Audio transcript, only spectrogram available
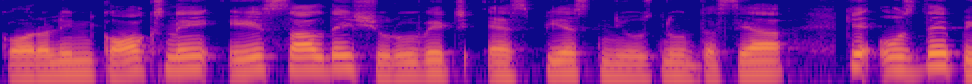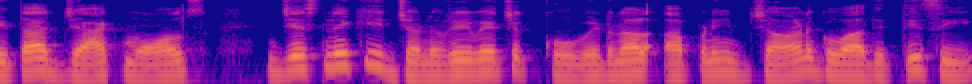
ਕੋਰੋਲਿਨ ਕਾਕਸ ਨੇ ਇਸ ਸਾਲ ਦੇ ਸ਼ੁਰੂ ਵਿੱਚ SBS ਨਿਊਜ਼ ਨੂੰ ਦੱਸਿਆ ਕਿ ਉਸ ਦੇ ਪਿਤਾ ਜੈਕ ਮੌਲਸ ਜਿਸ ਨੇ ਕਿ ਜਨਵਰੀ ਵਿੱਚ ਕੋਵਿਡ ਨਾਲ ਆਪਣੀ ਜਾਨ ਗਵਾ ਦਿੱਤੀ ਸੀ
